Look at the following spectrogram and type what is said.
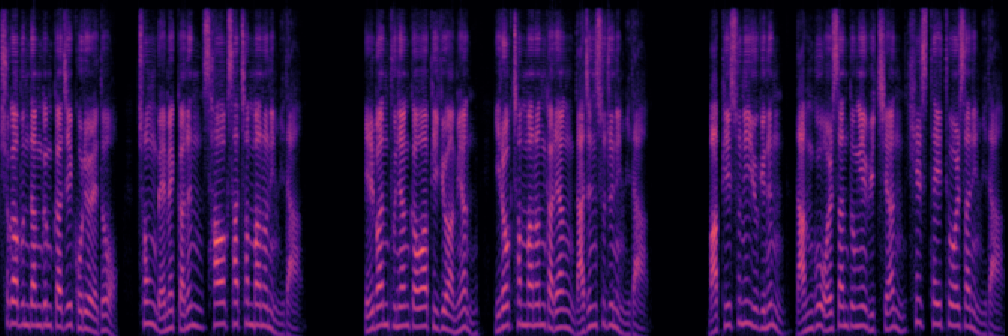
추가 분담금까지 고려해도 총 매매가는 4억 4천만 원입니다. 일반 분양가와 비교하면 1억 1천만 원가량 낮은 수준입니다. 마피 순위 6위는 남구 월산동에 위치한 힐스테이트 월산입니다.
